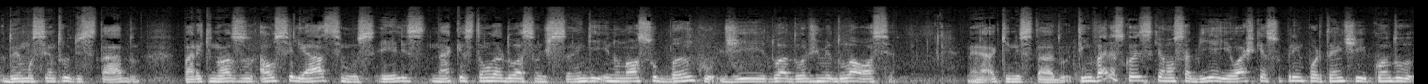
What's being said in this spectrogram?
do Hemocentro do Estado para que nós auxiliássemos eles na questão da doação de sangue e no nosso banco de doador de medula óssea. Né, aqui no estado. Tem várias coisas que eu não sabia e eu acho que é super importante quando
